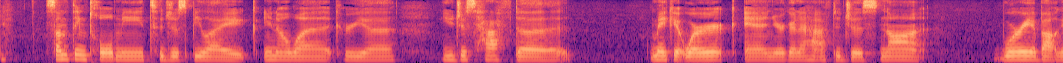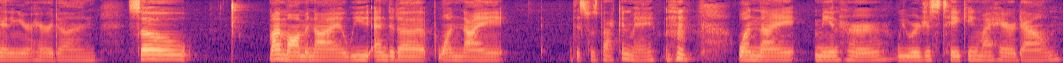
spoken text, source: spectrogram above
something told me to just be like, you know what, Korea, you just have to make it work and you're going to have to just not worry about getting your hair done. So my mom and I, we ended up one night, this was back in May. one night, me and her, we were just taking my hair down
